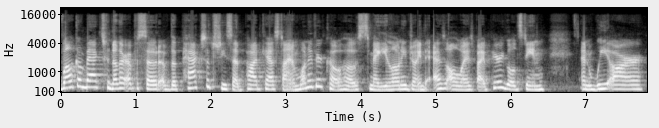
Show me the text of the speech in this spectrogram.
Welcome back to another episode of the Packs What She Said podcast. I am one of your co-hosts, Maggie Loney, joined as always by Perry Goldstein, and we are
